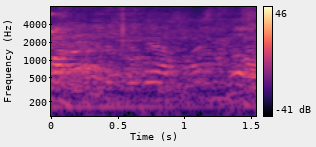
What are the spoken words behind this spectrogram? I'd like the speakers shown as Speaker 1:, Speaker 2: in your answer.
Speaker 1: quadrado.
